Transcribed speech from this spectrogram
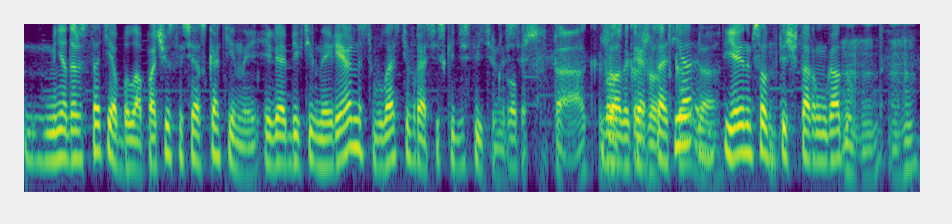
у меня даже статья была «Почувствуй себя скотиной» или «Объективная реальность власти в российской действительности». Опс. Так, Была жестко, такая жестко, статья. да. Я ее написал в 2002 году. Мгм, мгм.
